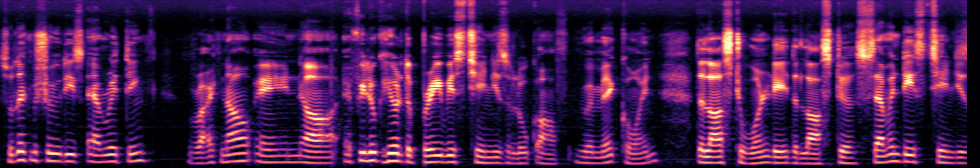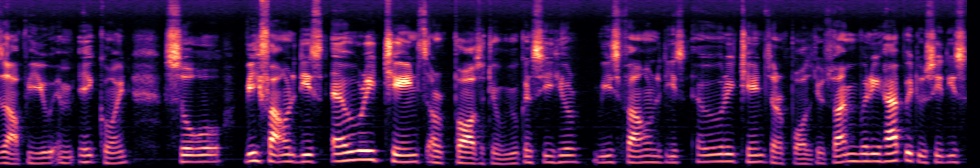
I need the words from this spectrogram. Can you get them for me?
So let me show you this everything right now and uh, if you look here the previous changes look of UMA coin. The last one day the last uh, seven days changes of UMA coin. So we found these every change are positive. You can see here we found these every change are positive. So I'm very happy to see these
